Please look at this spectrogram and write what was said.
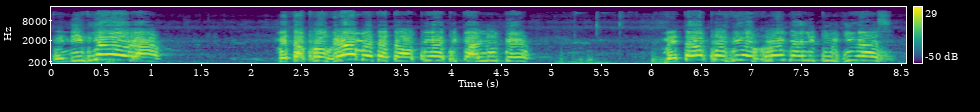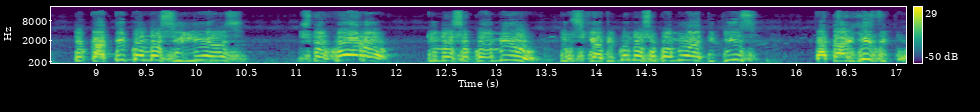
Την ίδια ώρα με τα προγράμματα τα οποία επικαλούνται μετά από δύο χρόνια λειτουργίας το κατοίκον νοσηλείας στο χώρο του νοσοκομείου, του ψυχιατρικού νοσοκομείου Αττικής καταργήθηκε.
